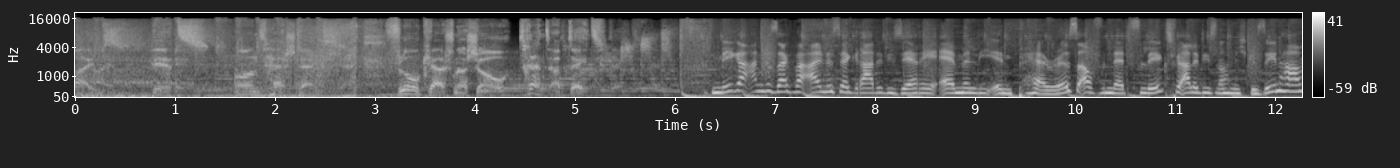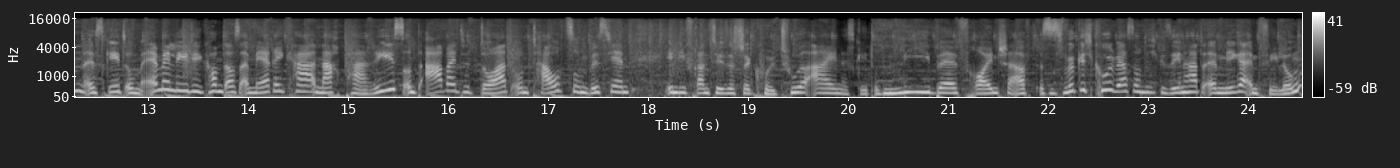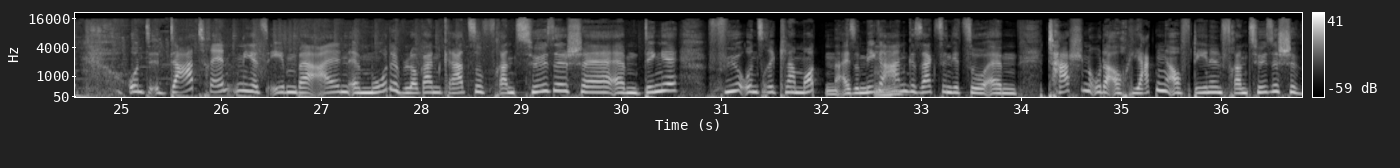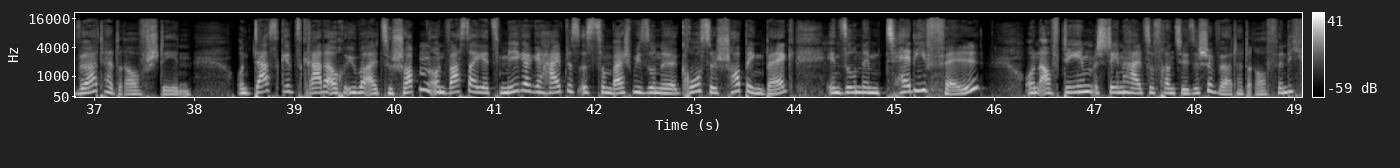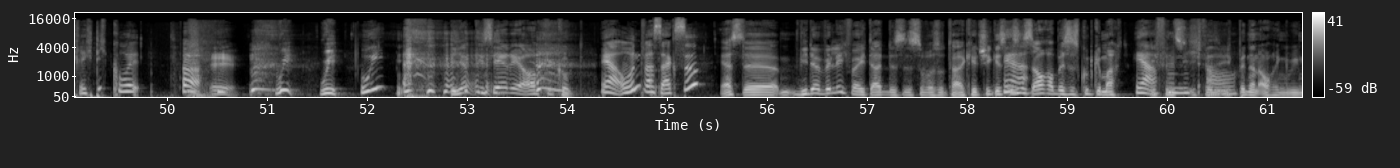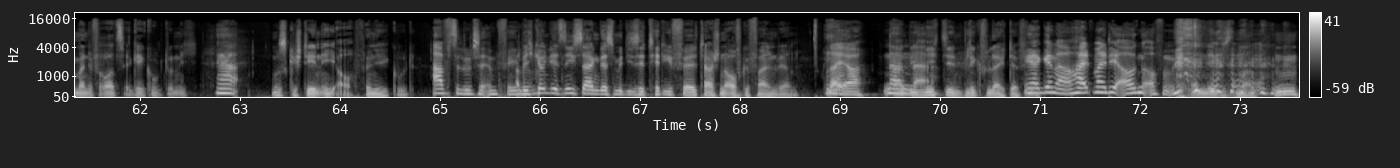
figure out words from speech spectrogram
Hypes, Hits und Hashtags. Flo Kerschner Show Trend Update. Mega angesagt bei allen ist ja gerade die Serie Emily in Paris auf Netflix. Für alle, die es noch nicht gesehen haben. Es geht um Emily, die kommt aus Amerika nach Paris und arbeitet dort und taucht so ein bisschen in die französische Kultur ein. Es geht um Liebe, Freundschaft. Es ist wirklich cool, wer es noch nicht gesehen hat. Äh, mega Empfehlung. Und da trenden jetzt eben bei allen äh, Modebloggern gerade so französische ähm, Dinge für unsere Klamotten. Also mega angesagt sind jetzt so ähm, Taschen oder auch Jacken, auf denen französische Wörter draufstehen. Und das gibt's gerade auch überall zu shoppen. Und was da jetzt mega gehypt ist, ist zum Beispiel so eine große Shopping-Bag in so einem Teddyfell. Und auf dem stehen halt so französische Wörter drauf. Finde ich richtig cool. Ey. Oui, oui. Ui. Ich habe die Serie auch geguckt. Ja, und was sagst du? Erst äh, widerwillig, weil ich dachte, das ist sowas total Kitschiges. Ja. Ist es auch, aber es ist gut gemacht. Ja, ich, find's- find ich ich, find- auch. ich bin dann auch irgendwie, meine Frau hat's ja geguckt und ich Ja, muss gestehen, ich auch. Finde ich gut. absolute Empfehlung. Aber ich könnte jetzt nicht sagen, dass mir diese Teddyfell-Taschen aufgefallen wären. Naja, Na, habe ich na. nicht den Blick vielleicht dafür. ja, genau. Halt mal die Augen offen. Beim nächsten Mal. Hm.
